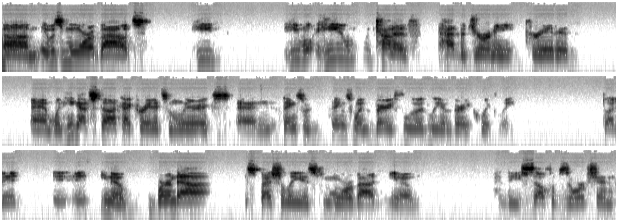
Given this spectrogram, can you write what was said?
um, it was more about he he he kind of had the journey created and when he got stuck, I created some lyrics, and things would things went very fluidly and very quickly. But it, it, it you know, burned out. Especially is more about you know the self-absorption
